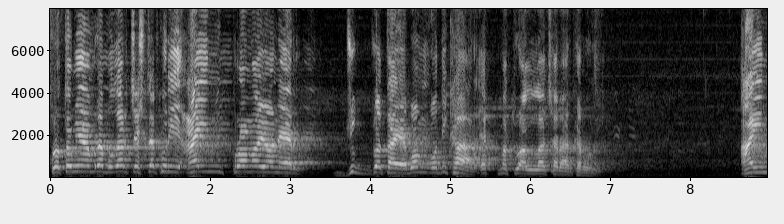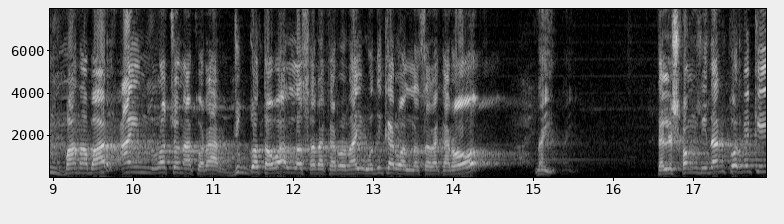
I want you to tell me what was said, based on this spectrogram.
প্রথমে আমরা বোঝার চেষ্টা করি আইন প্রণয়নের যোগ্যতা এবং অধিকার একমাত্র আল্লাহ ছাড়ার কারণে। আইন বানাবার, আইন রচনা করার যোগ্যতাও আল্লাহ ছাড়া কারও নাই, অধিকারও আল্লাহ ছাড়া কারও নাই। তাহলে সংবিধান করবে কি?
